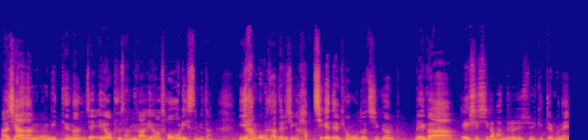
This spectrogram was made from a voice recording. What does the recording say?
아시아나항공 밑에는 이제 에어 부산과 음. 에어 서울이 있습니다. 이 항공사들이 지금 합치게 될 경우도 지금 메가 LCC가 만들어질 수 있기 때문에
